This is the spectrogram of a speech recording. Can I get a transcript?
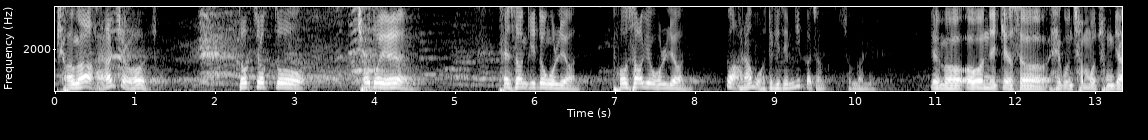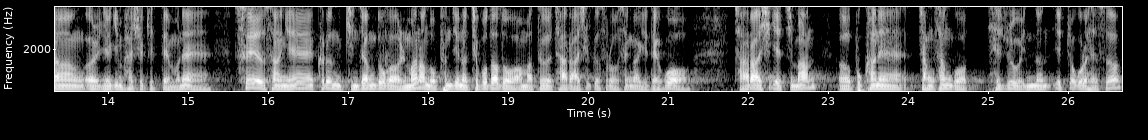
평화하죠. 덕적도 초도에 해상기동 훈련, 포사교 훈련 안 하면 어떻게 됩니까, 장, 장관님? 예, 뭐 의원님께서 해군 참모총장을 역임하셨기 때문에 서해상의 그런 긴장도가 얼마나 높은지는 저보다도 아마 더 잘 아실 것으로 생각이 되고 잘 아시겠지만 어, 북한의 장상곳 해주 있는 이쪽으로 해서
